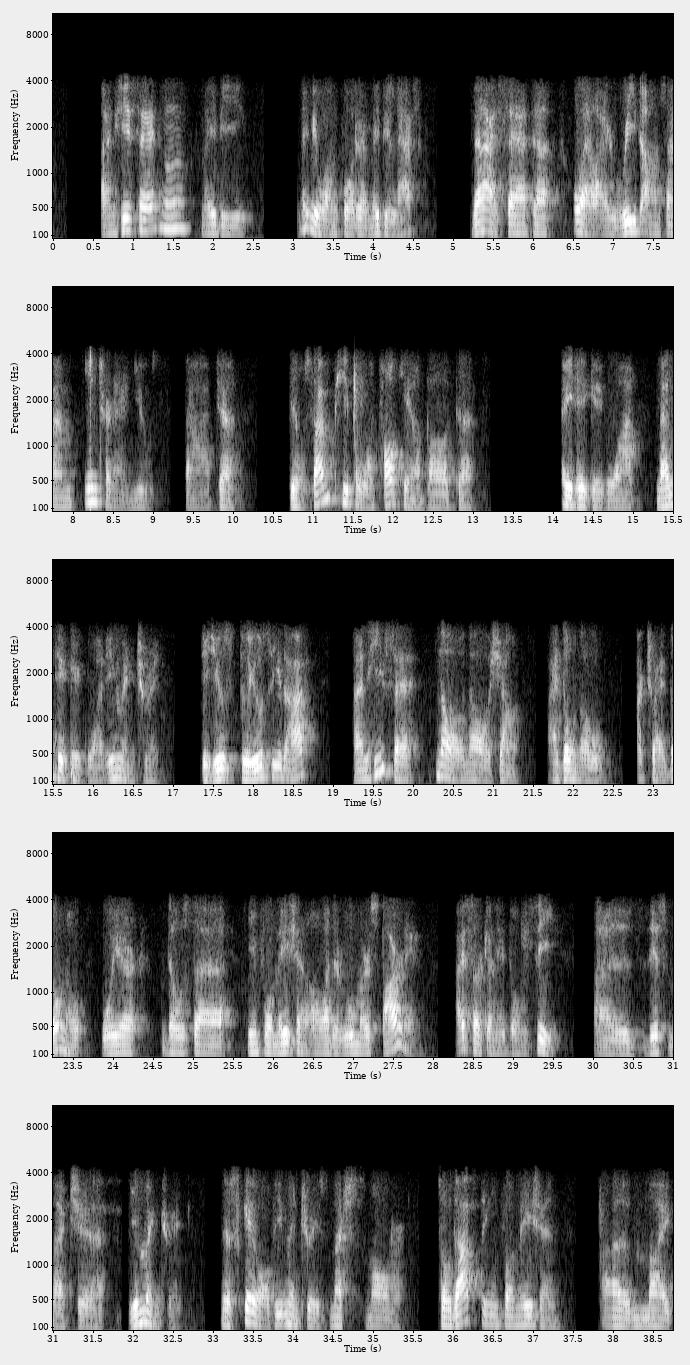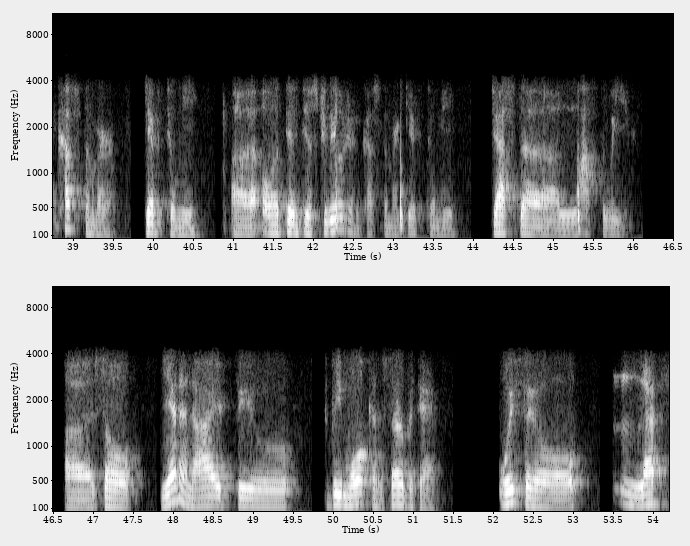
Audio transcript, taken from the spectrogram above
And he said, hmm, "Maybe, "Maybe one quarter, maybe less." Then I said, "Well, I read on some internet news that some people were talking about uh, 80 GW, 90 GW inventory. Do you see that?" And he said, "No, no, Shawn. I don't know. Actually, I don't know where those uh, information or the rumors started. I certainly don't see uh, this much inventory. The scale of inventory is much smaller." So that's the information my customer gave to me uh, or the distribution customer gave to me just uh, last week. Uh, so Yan and I feel to be more conservative. We feel let's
